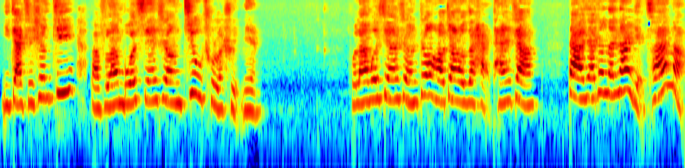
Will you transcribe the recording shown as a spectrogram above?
一架直升机把弗兰博先生救出了水面。弗兰博先生正好降落在海滩上，大家正在那儿野餐呢。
